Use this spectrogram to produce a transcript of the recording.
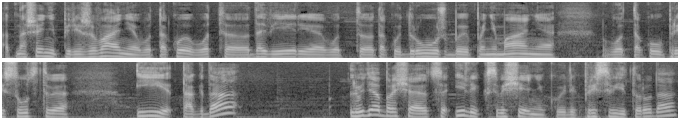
отношение переживания, вот такое вот э, доверие, вот э, такой дружбы, понимания, вот такого присутствия. И тогда люди обращаются или к священнику, или к пресвитеру, да,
